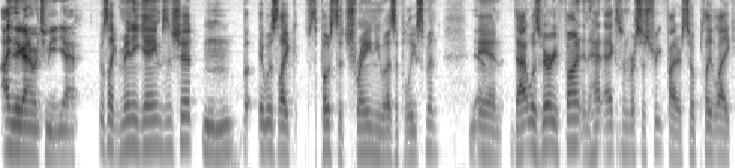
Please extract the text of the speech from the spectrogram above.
I think I know what you mean. Yeah. it was like mini games and shit, hmm but it was like supposed to train you as a policeman, Yeah. and that was very fun, and it had X Men versus Street Fighter, so play like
